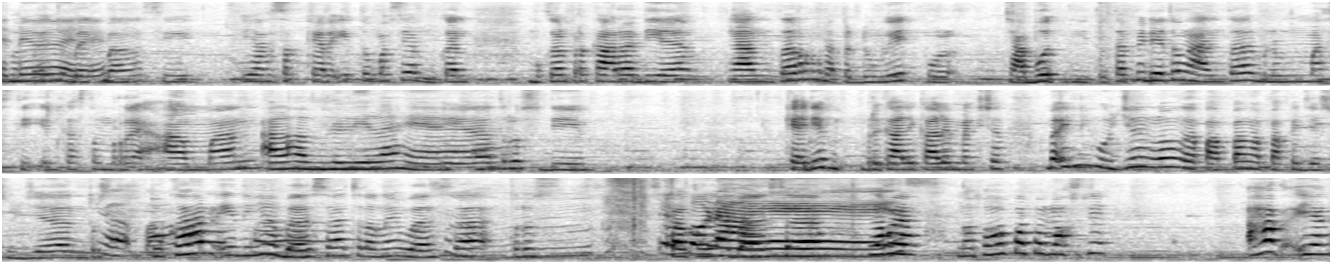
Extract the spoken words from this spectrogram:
Aduh, itu baik aduh. banget sih yang seker itu maksudnya bukan bukan perkara dia nganter dapat duit pul cabut gitu tapi dia tuh nganter bener-bener mastiin customernya aman Alhamdulillah ya. Iya, terus di kayak dia berkali-kali make sure mbak ini hujan loh nggak apa-apa nggak pakai jas hujan terus tuh kan ininya basah celananya basah terus sepatunya basah nggak apa-apa apa maksudnya ah yang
